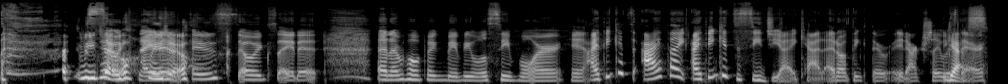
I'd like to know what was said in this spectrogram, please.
Me so too. Me too. I was so excited, and I'm hoping maybe we'll see more. I think it's. I think. I think it's a CGI cat. I don't think there. It actually was Yes.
